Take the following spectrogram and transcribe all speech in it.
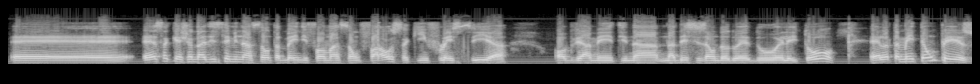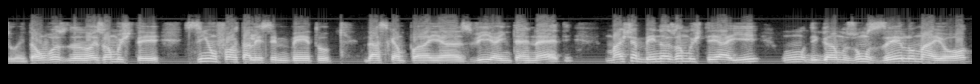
É, essa questão da disseminação também de informação falsa que influencia obviamente, na, na decisão do, do, eleitor, ela também tem um peso. Então, nós vamos ter, sim, um fortalecimento das campanhas via internet, mas também nós vamos ter aí, um, digamos, um zelo maior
